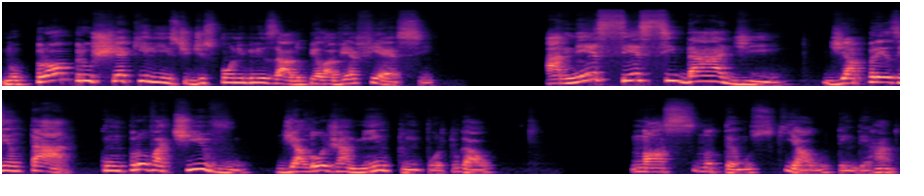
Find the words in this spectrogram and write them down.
no próprio checklist disponibilizado pela VFS a necessidade de apresentar comprovativo de alojamento em Portugal, nós notamos que algo tem de errado.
